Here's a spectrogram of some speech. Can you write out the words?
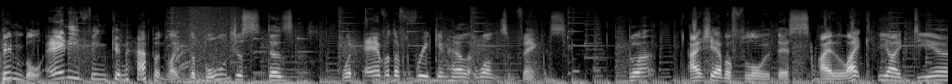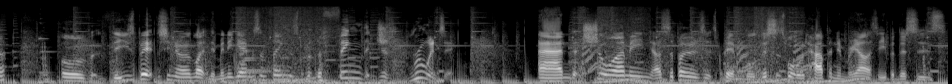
pinball. Anything can happen. Like, the ball just does whatever the freaking hell it wants and things. But I actually have a flaw with this. I like the idea of these bits, you know, like the minigames and things, but the thing that just ruins it. And sure, I mean, I suppose it's pinball. This is what would happen in reality, but this is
